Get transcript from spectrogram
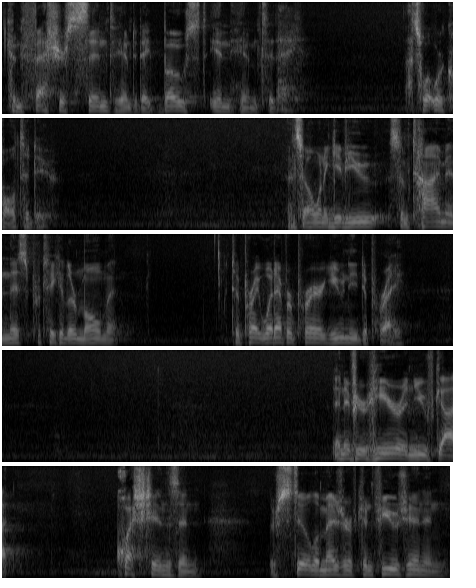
Confess your sin to Him today. Boast in Him today. That's what we're called to do. And so I want to give you some time in this particular moment to pray whatever prayer you need to pray. And if you're here and you've got questions and there's still a measure of confusion and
